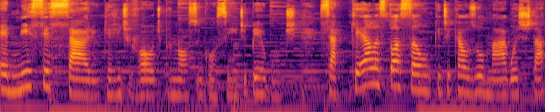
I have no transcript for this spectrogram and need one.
é necessário que a gente volte para o nosso inconsciente e pergunte se aquela situação que te causou mágoa está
